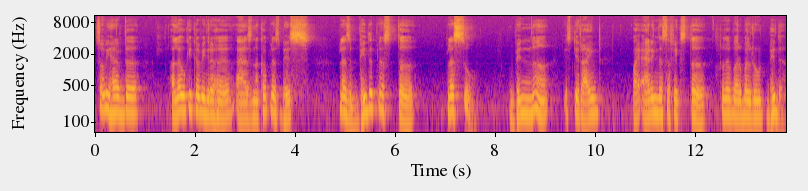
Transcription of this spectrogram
So we have the alaukika vigraha as nakha plus bhis plus bhid plus ta plus su. Bhinna is derived by adding the suffix ta to the verbal root bhida.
